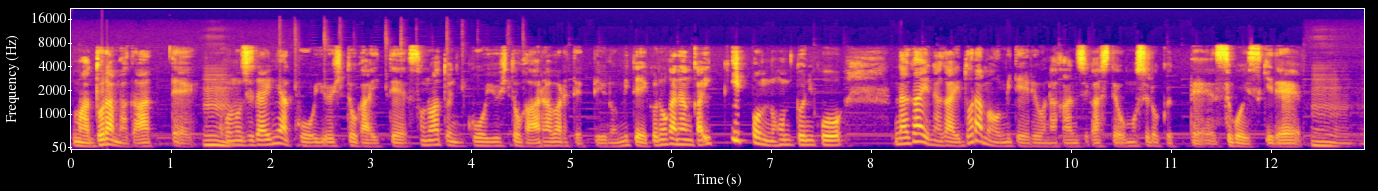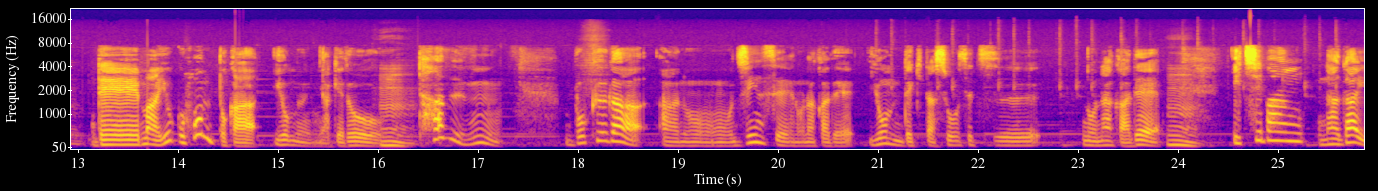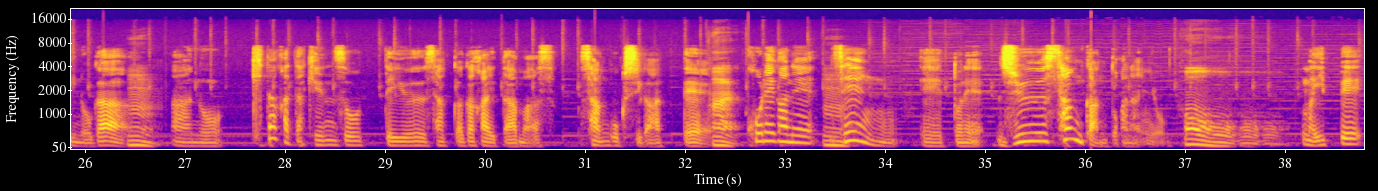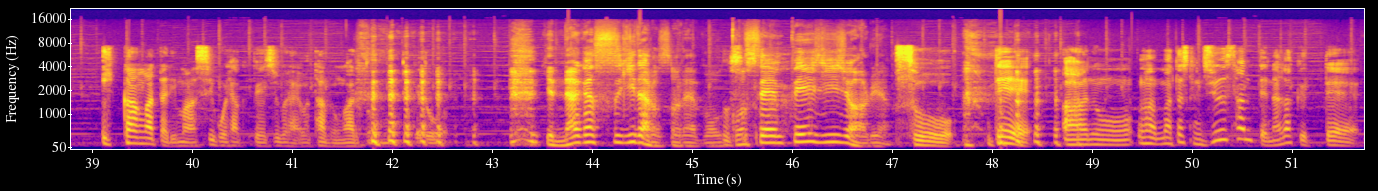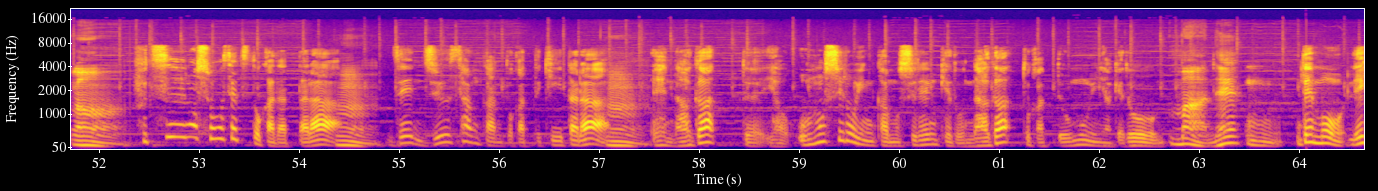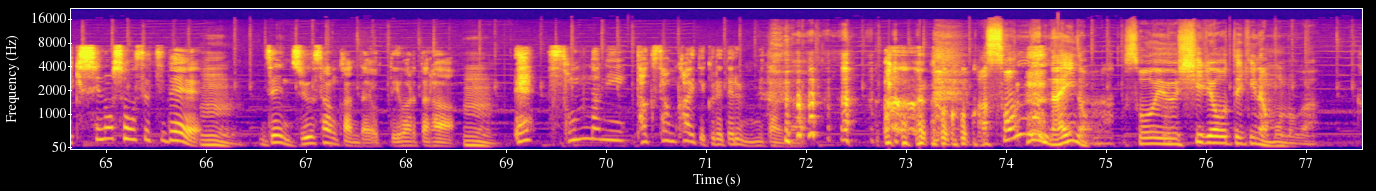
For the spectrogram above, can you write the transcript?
まあ、ドラマがあって、うんこの時代にはこういう人がいてその後にこういう人が現れてっていうのを見ていくのがなんかい一本の本当にこう長い長いドラマを見ているような感じがして面白くってすごい好きでうん。でまあよく本とか読むんやけど、うん。多分僕があの人生の中で読んできた小説の中でうん。一番長いのが、うん。あの北方健三っていう作家が書いた、まあ、三国志があって、はい。これがね、うん全えーっとね13巻とかなんよ。ほうほうほうほまあ、一ペ一巻あたりまあ4500ページぐらいは多分あると思うんだけどう。いや、長すぎだろ、それ。もう5000ページ以上あるやん。そうで あのまあまあ確かに13って長くってうん。普通の小説とかだったら、うん。全13巻とかって聞いたら、うん。え長っていや面白いんかもしれんけど長とかって思うんやけど、まあね。うん、でも歴史の小説でうん。全13巻だよって言われたら、うん。えそんなにたくさん書いてくれてるみたいな あ、そんなないの？そういう資料的なものが。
